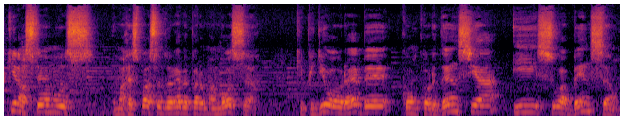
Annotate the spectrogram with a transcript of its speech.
Aqui nós temos uma resposta do Rebbe para uma moça que pediu ao Rebbe concordância e sua benção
